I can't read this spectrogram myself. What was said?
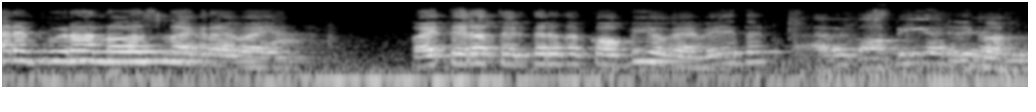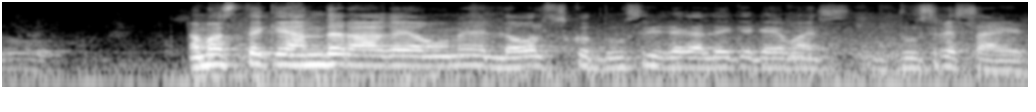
अरे पूरा लॉस लग रहा है भाई। भाई तेरा तेरा तेरा तो कॉपी हो गया भाई इधर। अबे कॉपी कर देखो। नमस्ते के अंदर आ गया हूँ मैं लॉल्स को दूसरी जगह लेके गए वहाँ दूसरे साइड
